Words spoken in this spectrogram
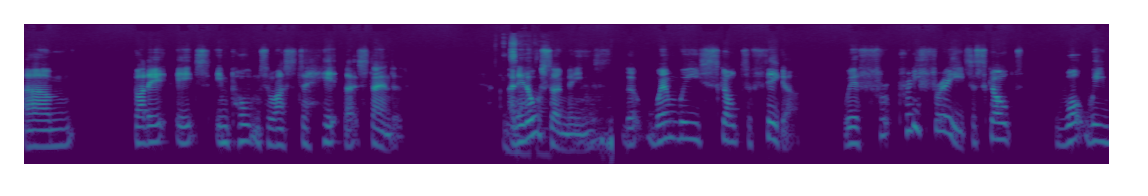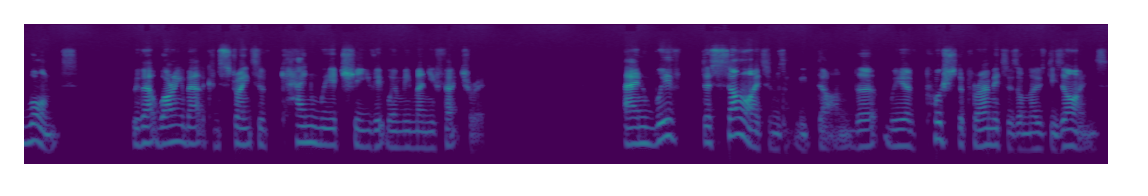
Um, but it, it's important to us to hit that standard. Exactly. And it also means that when we sculpt a figure, we're fr- pretty free to sculpt what we want without worrying about the constraints of can we achieve it when we manufacture it. And with the some items that we've done that we have pushed the parameters on those designs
